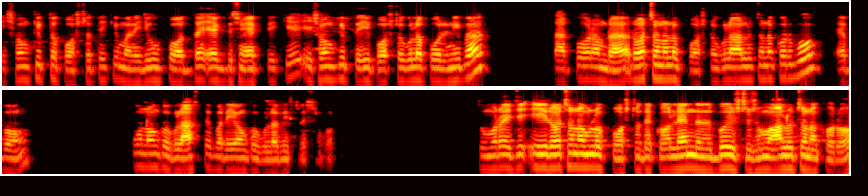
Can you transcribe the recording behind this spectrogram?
এই সংক্ষিপ্ত প্রশ্ন থেকে মানে যে উপ অধ্যায় এক দশমিক এক থেকে, এই সংক্ষিপ্ত এই প্রশ্নগুলো পড়ে নিবা। তারপর আমরা রচনামূলক প্রশ্নগুলো আলোচনা করব এবং কোন অঙ্কগুলো আসতে পারে, এই অঙ্কগুলো বিশ্লেষণ করব। তোমরা এই যে এই রচনামূলক প্রশ্ন দেখো, লেনদেনের বৈশিষ্ট্য সমূহ আলোচনা করো।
